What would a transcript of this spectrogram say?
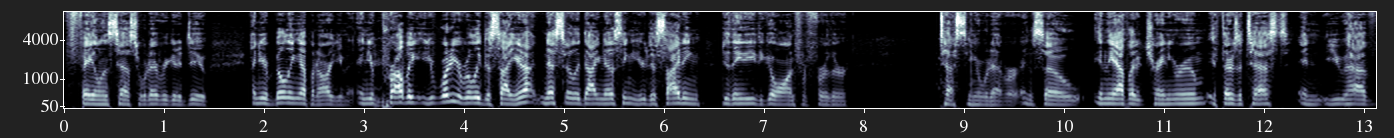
Phalen's test or whatever you're going to do, and you're building up an argument. And you're mm-hmm. probably you're, what are you really deciding? You're not necessarily diagnosing. You're deciding do they need to go on for further testing or whatever. And so in the athletic training room, if there's a test and you have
